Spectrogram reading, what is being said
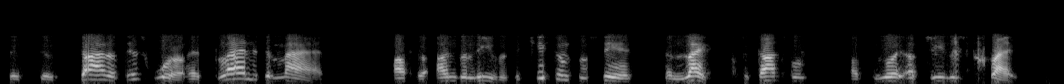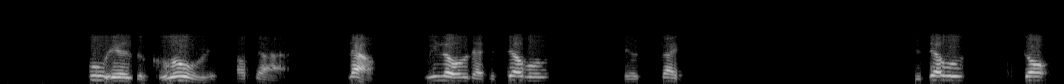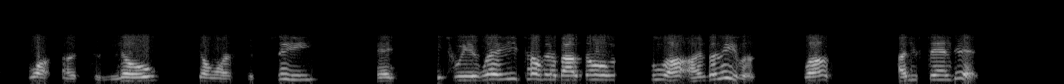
the, the God of this world has blinded the mind of the unbelievers to keep them from seeing the light of the gospel of the Lord of Jesus Christ, who is the glory of God. Now, we know that the devil is like the devil don't want us to know, don't want us to see, and between well, he's talking about those who are unbelievers. Well, understand this.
